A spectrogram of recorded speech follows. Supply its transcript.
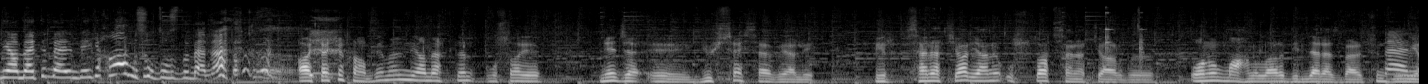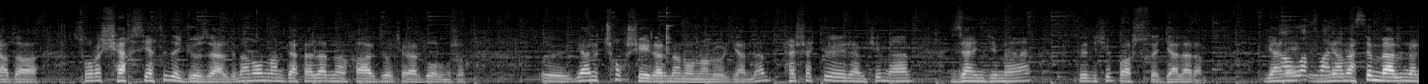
Niyaməti müəllim deyir ki, hamısı udduzdu mənə. Aytəkin xanım, deməli Niyaməddin Musayev necə e, yüksək səviyyəli bir sənətkar, yəni ustad sənətkardır. Onun mahnıları dillər əzbəri bütün Bəli. dünyada. Sonra şəxsiyyəti də gözəldir. Mən onunla dəfələrlə xarici ölkələrdə olmuşam. E, yəni çox şeylər mən ondan öyrəndim. Təşəkkür edirəm ki, mənim zəngimə dedi ki, baş üstə gələrəm. Yəni Niyaməddin müəllimlə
